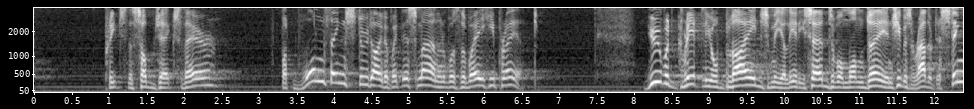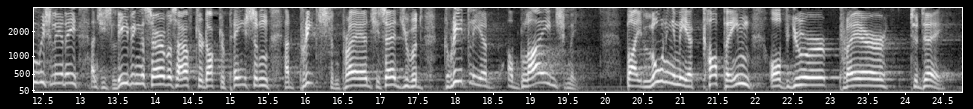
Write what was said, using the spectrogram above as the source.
preach the subjects there. But one thing stood out about this man, and it was the way he prayed. You would greatly oblige me, a lady said to him one day, and she was a rather distinguished lady, and she's leaving the service after Dr. Payson had preached and prayed. She said, You would greatly oblige me by loaning me a copy of your prayer today.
